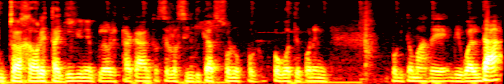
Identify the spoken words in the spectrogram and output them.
un trabajador está aquí y un empleador está acá, entonces los sindicatos son un poco, poco te ponen un poquito más de, de igualdad.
